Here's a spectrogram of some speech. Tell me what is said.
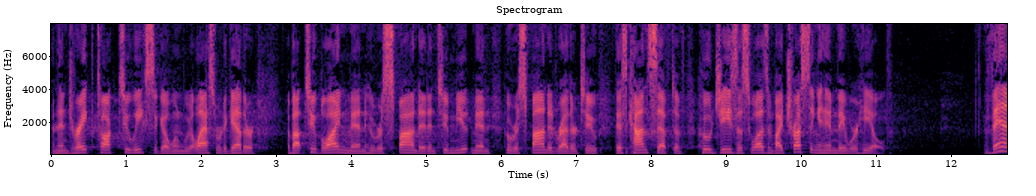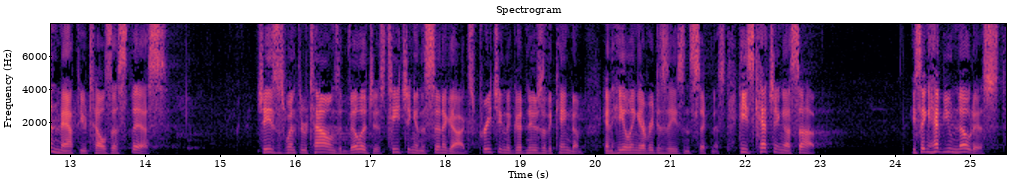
And then Drake talked two weeks ago when we last were together about two blind men who responded and two mute men who responded rather to this concept of who Jesus was, and by trusting in him, they were healed. Then Matthew tells us this Jesus went through towns and villages, teaching in the synagogues, preaching the good news of the kingdom, and healing every disease and sickness. He's catching us up. He's saying, Have you noticed?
